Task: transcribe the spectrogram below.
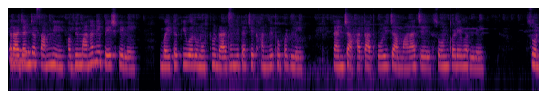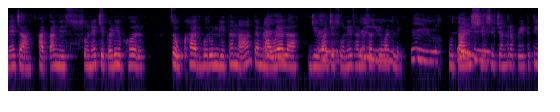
राजांच्या सामने अभिमानाने पेश केले. बैठकीवरून उठून राजांनी त्याचे खांदे थोपटले. त्यांच्या हातात होळीच्या मानाचे सोनकडे भरले. सोन्याच्या हातांनी सोन्याचे कडे भर चौखात भरून घेताना त्या मावळ्याला जीवाचे सोने झाल्यासारखे वाटले. हुतांशी श्रीचंद्र पेटती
